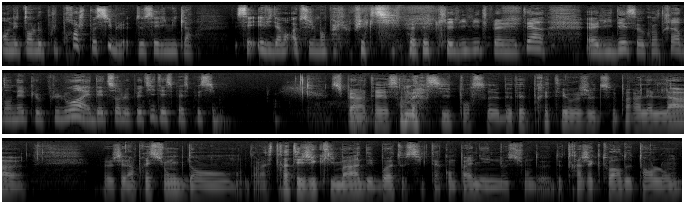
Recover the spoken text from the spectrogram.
en étant le plus proche possible de ces limites-là. C'est évidemment absolument pas l'objectif avec les limites planétaires. Euh, l'idée, c'est au contraire d'en être le plus loin et d'être sur le petit espace possible. Super intéressant, merci pour ce, de t'être prêté au jeu de ce parallèle-là. Euh, j'ai l'impression que dans, dans, la stratégie climat des boîtes aussi que tu accompagnes, il y a une notion de, trajectoire, de temps long.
